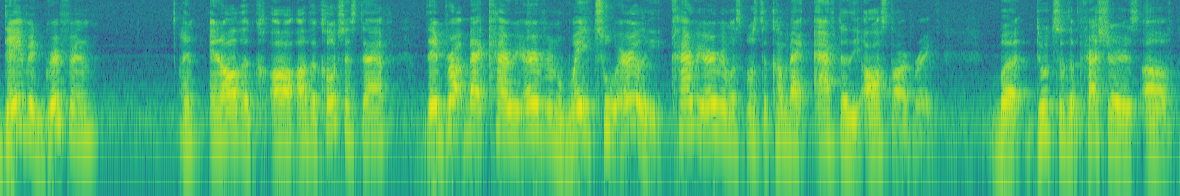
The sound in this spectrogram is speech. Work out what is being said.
David Griffin, and, and all the uh, other coaching staff, they brought back Kyrie Irving way too early. Kyrie Irving was supposed to come back after the All Star break, but due to the pressures of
